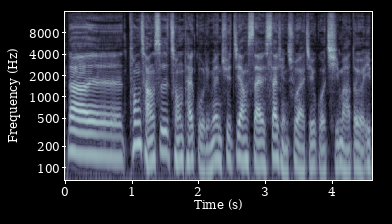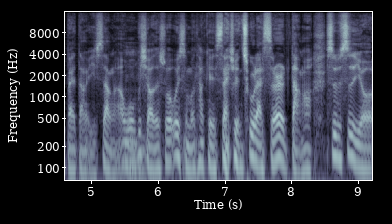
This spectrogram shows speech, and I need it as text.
那通常是从台股里面去这样筛筛选出来，结果起码都有一百档以上啊。我不晓得说为什么他可以筛选出来十二档啊，是不是有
